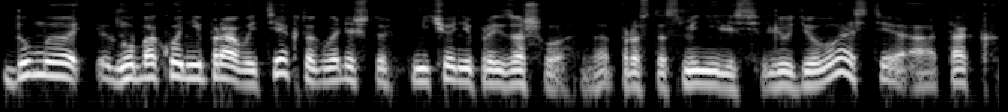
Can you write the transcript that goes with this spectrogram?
думаю, глубоко неправы те, кто говорит, что ничего не произошло. Просто сменились люди у власти, а так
